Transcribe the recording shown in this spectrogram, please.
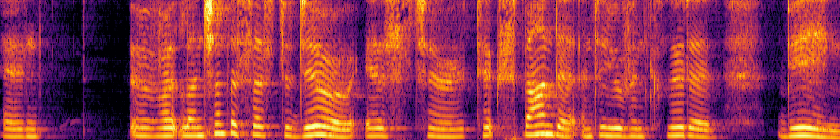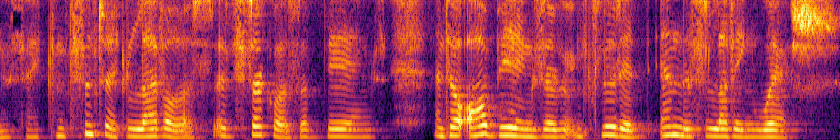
And what Longchenpa says to do is to, to expand it until you've included beings, like concentric levels, circles of beings. until all beings are included in this loving wish.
